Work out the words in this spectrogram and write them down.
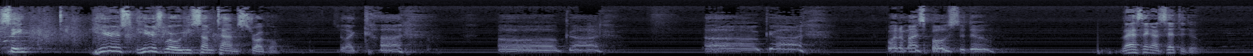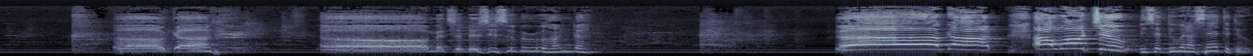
See, here's, here's where we sometimes struggle. You're like, God, oh God, oh God. What am I supposed to do? Last thing I said to do. Oh God. Oh, Mitsubishi Subaru Honda. You. He said, do what I said to do.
